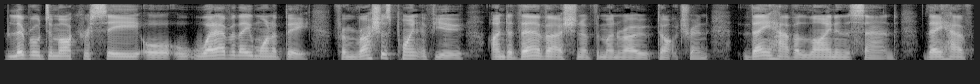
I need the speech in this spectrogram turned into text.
liberal democracy or, or whatever they want to be. From Russia's point of view, under their version of the Monroe Doctrine, they have a line in the sand. They have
